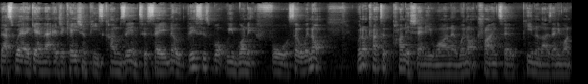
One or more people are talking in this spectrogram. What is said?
that's where again that education piece comes in to say no this is what we want it for. So we're not we're not trying to punish anyone and we're not trying to penalize anyone.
